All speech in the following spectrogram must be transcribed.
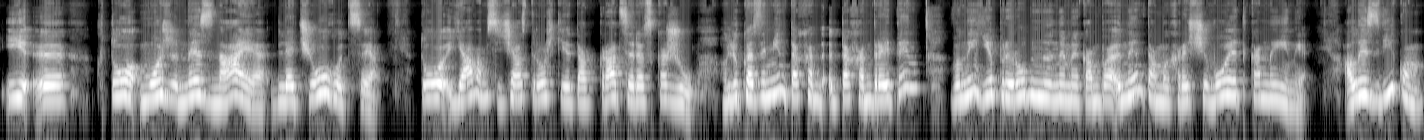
І е, хто може не знає, для чого це, то я вам зараз трошки так вкратце розкажу. Глюказамін та хондроїтин вони є природними компонентами хрящової тканини. Але з віком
